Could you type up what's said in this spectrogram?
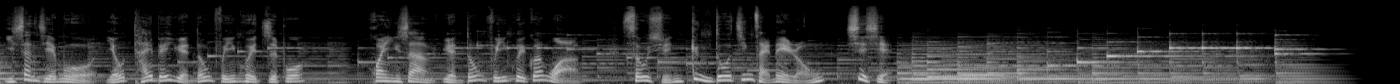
以上节目由台北远东福音会制播，欢迎上远东福音会官网，搜寻更多精彩内容。谢谢。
